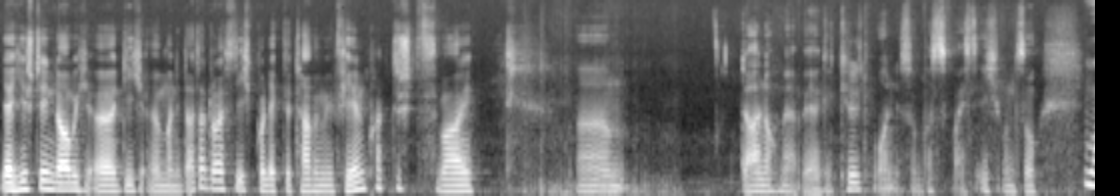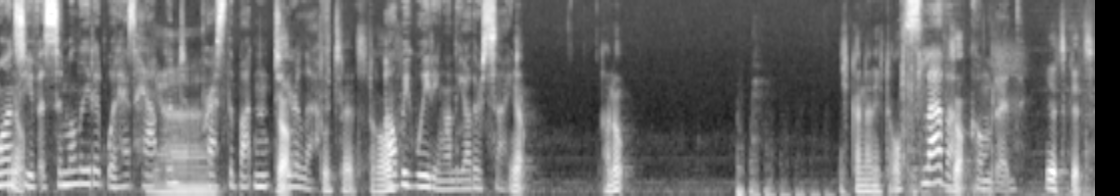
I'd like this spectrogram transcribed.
Ja, hier stehen, glaube ich, äh, die ich, äh, meine Data Drives, die ich collected habe. Mir fehlen praktisch zwei. Ähm, da noch mehr, wer gekillt worden ist und was weiß ich und so. Once Ja. you've assimilated what has happened, Ja. press the button to So, your left. jetzt drauf. I'll be waiting on the other side. Ja. Hallo? Ich kann da nicht drauf. Slava, So. comrade. Jetzt geht's.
